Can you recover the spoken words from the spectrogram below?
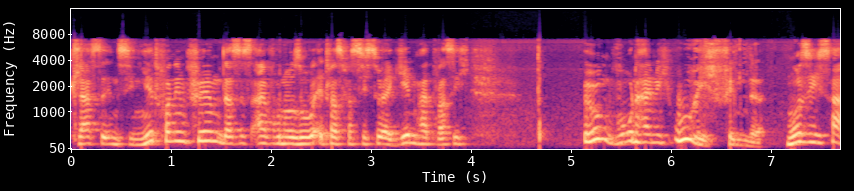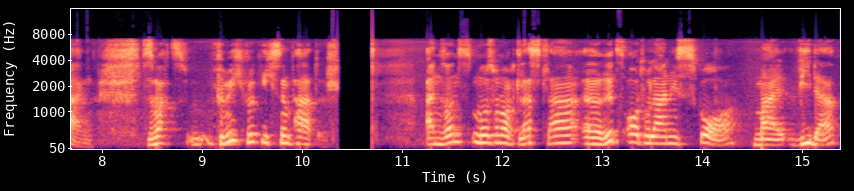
klasse inszeniert von dem Film. Das ist einfach nur so etwas, was sich so ergeben hat, was ich irgendwo unheimlich urig finde, muss ich sagen. Das macht es für mich wirklich sympathisch. Ansonsten muss man auch glasklar äh, Ritz Ortolanis Score mal wieder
